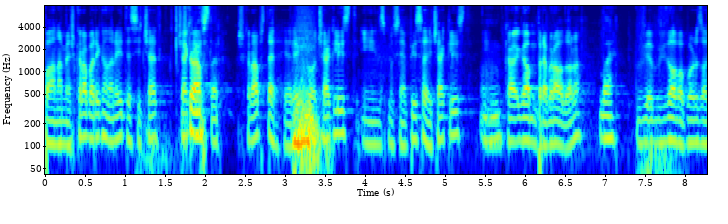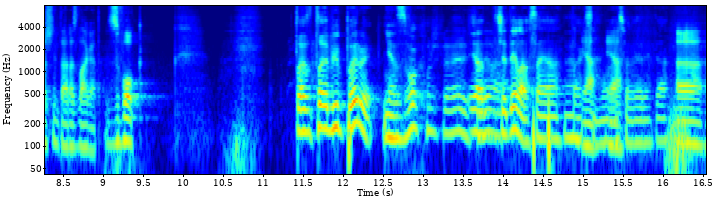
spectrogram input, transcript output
pa nam je škraba rekel, naredite si check, checklist. Škrabster. Škrabster je rekel checklist in smo si napisali checklist. Uh -huh. Kaj ga bom prebral, dobro? Daj. Vi- Videla pa bolj začnite razlagati. Zvok. To, je- to je bil prvi. Ja, zvok moraš preveriti. Ja, če dela vse, ja. Tako Ja, sem moral ja. preveriti. Ja. Uh,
